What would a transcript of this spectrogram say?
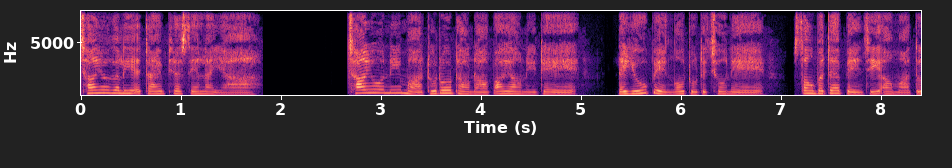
ချောင်းရုံကလေးအတိုင်းဖြတ်ဆင်းလိုက်ရာချောင်းရုံအနီးမှာထိုးထိုးထောင်ထောင်ပေါက်ရောက်နေတဲ့လက်ယူပင်ငုတ်တူတချို့နဲ့ စုံပတက်ပင်ကြီးအောက်မှာတူ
